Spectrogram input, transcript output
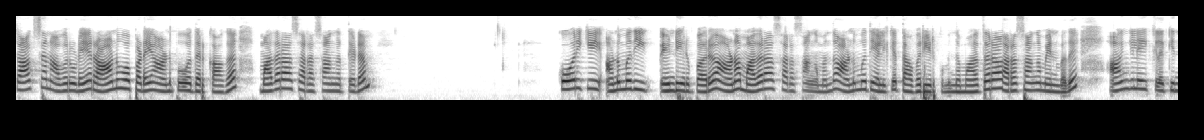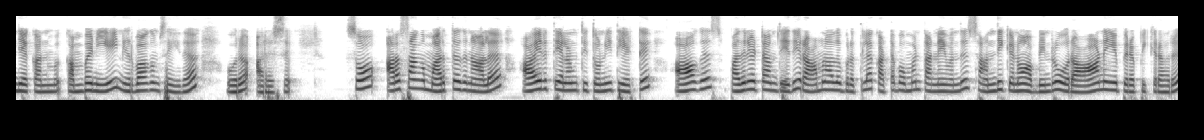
சாக்சன் அவருடைய இராணுவ படையை அனுப்புவதற்காக மதராஸ் அரசாங்கத்திடம் கோரிக்கை அனுமதி வேண்டியிருப்பார். ஆனால் மதராஸ் அரசாங்கம் வந்து அனுமதி அளிக்க தவறியிருக்கும் இந்த மதராஸ் அரசாங்கம் என்பது ஆங்கிலேய கிழக்கிந்திய கம்ப கம்பெனியை நிர்வாகம் செய்த ஒரு அரசு. ஸோ அரசாங்கம் மறுத்ததுனால ஆயிரத்தி எழுநூற்றி தொண்ணூற்றி எட்டு ஆகஸ்ட் பதினெட்டாம் தேதி ராமநாதபுரத்தில் கட்டபொம்மன் தன்னை வந்து சந்திக்கணும் அப்படின்ற ஒரு ஆணையை பிறப்பிக்கிறாரு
